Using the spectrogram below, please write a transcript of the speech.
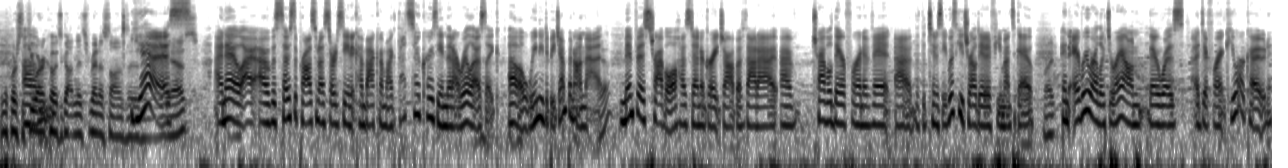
And of course, the um, QR code's gotten its renaissance. Yes. yes. I know. I, I, was so surprised when I started seeing it come back, and I'm like, that's so crazy. And then I realized, like, oh, we need to be jumping on that. Yeah. Memphis Travel has done a great job of that. I, I've traveled there for an event uh, that the Tennessee Whiskey Trail did a few months ago. Right. And everywhere I looked around, there was a different QR code,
